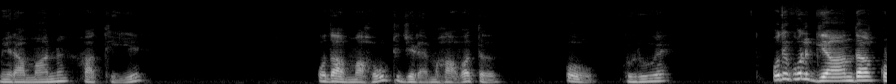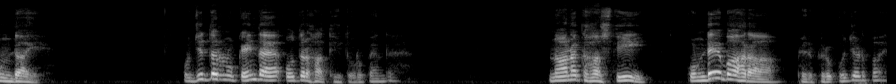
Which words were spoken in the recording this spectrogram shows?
ਮੇਰਾ ਮਨ ਹਾਥੀ ਏ, ਉਹਦਾ ਮਾਹੂਟ ਜਿਹੜਾ ਮਹਾਵਤ, ਉਹ ਗੁਰੂ ਹੈ। ਉਹਦੇ ਕੋਲ ਗਿਆਨ ਦਾ ਕੁੰਡਾ ਏ। ਉਹ ਜਿੱਧਰ ਨੂੰ ਕਹਿੰਦਾ ਹੈ, ਉਧਰ ਹਾਥੀ ਤੁਰ ਪੈਂਦਾ ਹੈ। ਨਾਨਕ ਹਸਤੀ, ਕੁੰਡੇ ਬਾਹਰਾ ਫਿਰ ਫਿਰ ਉਜੜ ਪਾਏ।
